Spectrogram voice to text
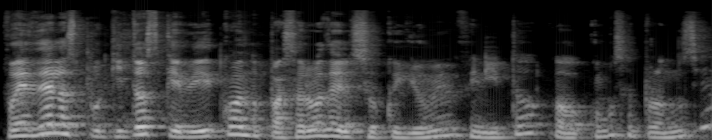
fue de los poquitos que vi cuando pasó lo del Tsukuyumi infinito, o cómo se pronuncia.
